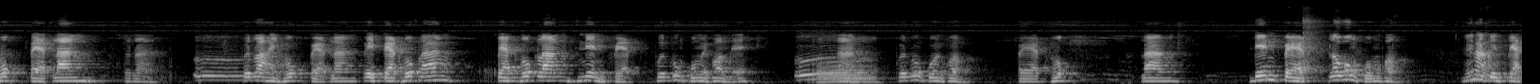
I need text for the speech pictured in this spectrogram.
หกแปดล่างเพิ่นว่า อืม เพิ่นว่าให้หกแปดล่างเอ้ยแปดหกล่างแปดหกล่างเน้นแปดเพิ่นวงกลมให้พร้อมเด้อืมอ่าเพิ่นวงกลมพร้อมแปดหกล่างเด่นแปดแล้ววงกลมพร้อมเฮ้ยนี่เป็นแปด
